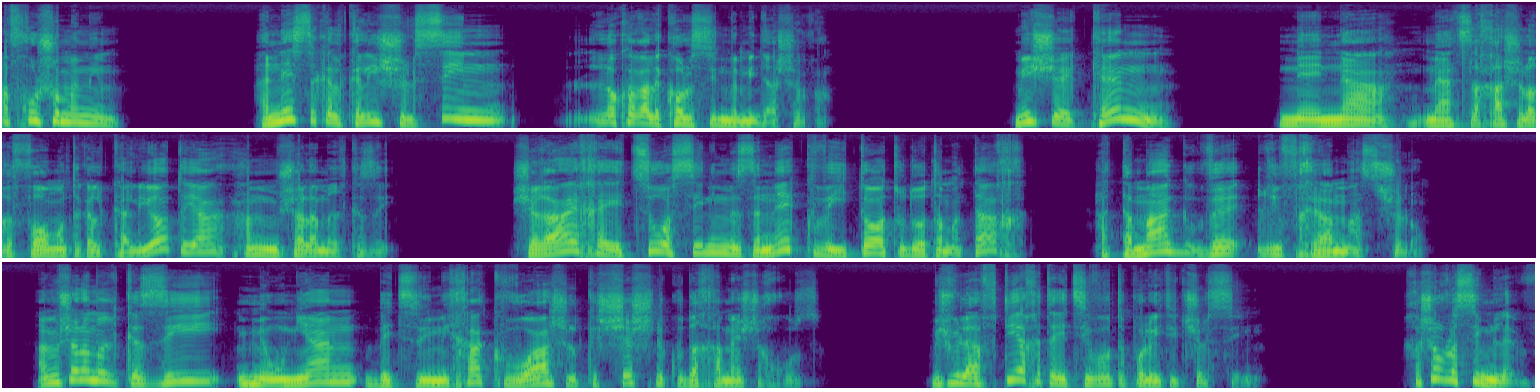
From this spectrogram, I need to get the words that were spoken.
הפכו שוממים. הנס הכלכלי של סין לא קרה לכל סין במידה שווה. מי שכן נהנה מההצלחה של הרפורמות הכלכליות היה הממשל המרכזי. שראה איך הייצוא הסיני מזנק ואיתו עתודות המטח, התמ"ג ורווחי המס שלו. הממשל המרכזי מעוניין בצמיחה קבועה של כ-6.5%, בשביל להבטיח את היציבות הפוליטית של סין. חשוב לשים לב,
